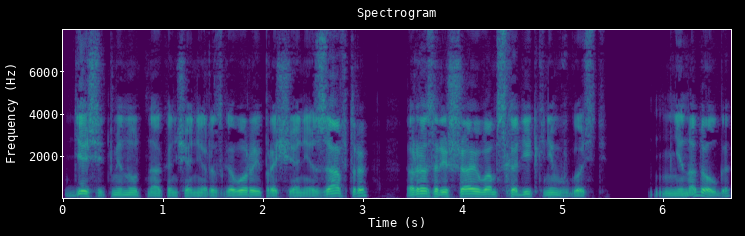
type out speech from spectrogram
десять минут на окончание разговора и прощания. Завтра разрешаю вам сходить к ним в гости. Ненадолго.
